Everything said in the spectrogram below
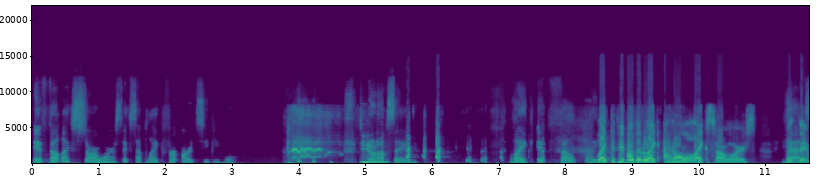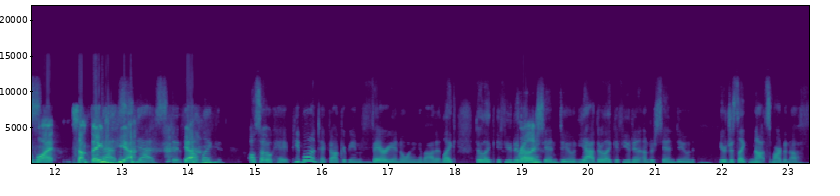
It felt like Star Wars except like for artsy people. Do you know what I'm saying? like it felt like Like the people that are like, I don't like Star Wars, but they want something. yes, yeah. yes. It Yeah. felt like also okay. People on TikTok are being very annoying about it. Like they're like, if you didn't Really? understand Dune, yeah, they're like, if you didn't understand Dune, you're just like not smart enough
